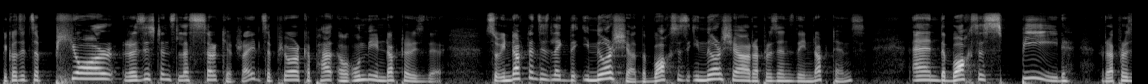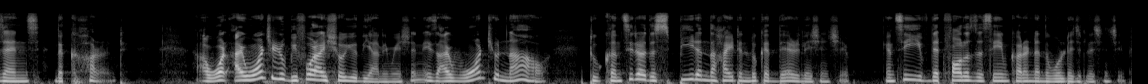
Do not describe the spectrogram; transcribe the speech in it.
because it's a pure resistance-less circuit, right? It's a pure uh, only inductor is there. So inductance is like the inertia. The box's inertia represents the inductance and the box's speed represents the current. Uh, what I want you to, do before I show you the animation, is I want you now to consider the speed and the height and look at their relationship and see if that follows the same current and the voltage relationship.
